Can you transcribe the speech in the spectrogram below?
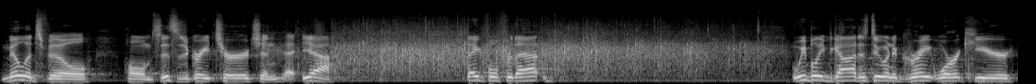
Milledgeville home. So this is a great church, and uh, yeah, thankful for that. We believe God is doing a great work here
